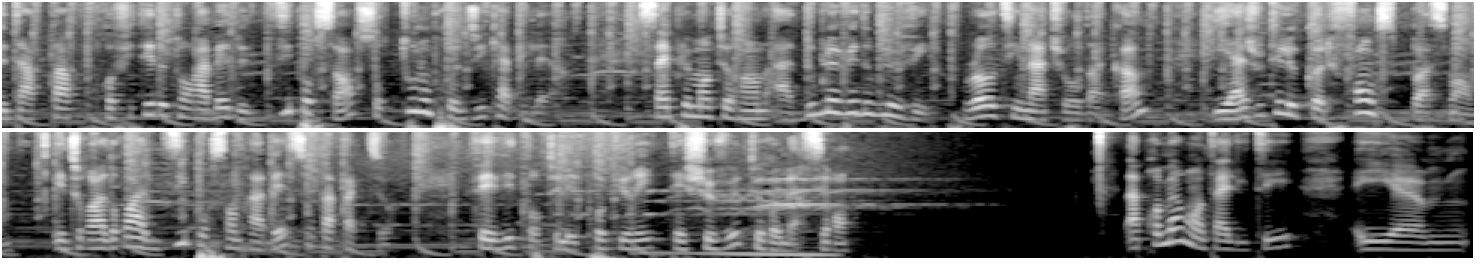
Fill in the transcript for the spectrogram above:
Ne tarde pas pour profiter de ton rabais de 10% sur tous nos produits capillaires. Simplement te rendre à www.royaltynatural.com et ajouter le code FONCE et tu auras droit à 10% de rabais sur ta facture. Fais vite pour te les procurer, tes cheveux te remercieront. La première mentalité, et euh,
